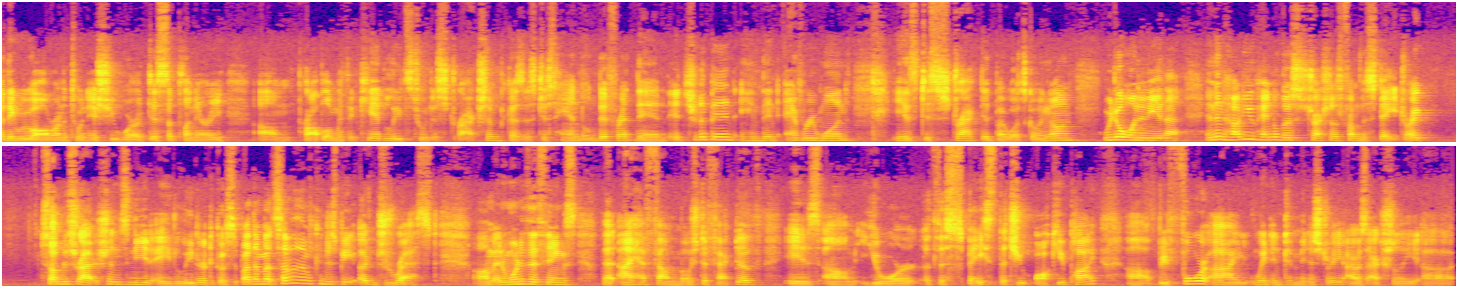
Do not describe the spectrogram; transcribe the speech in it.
I think we've all run into an issue where a disciplinary um, problem with a kid leads to a distraction because it's just handled different than it should have been, and then everyone is distracted by what's going on. We don't want any of that. And then how do you handle those distractions from the stage, right? Some distractions need a leader to go sit by them, but some of them can just be addressed. Um, and one of the things that I have found most effective is um, your the space that you occupy. Uh, before I went into ministry, I was actually uh,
